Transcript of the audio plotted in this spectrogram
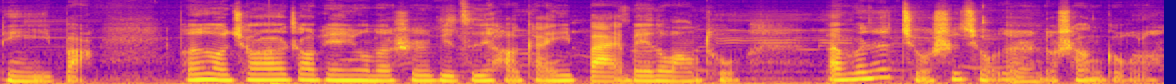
另一半。朋友圈照片用的是比自己好看一百倍的网图，百分之九十九的人都上钩了。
